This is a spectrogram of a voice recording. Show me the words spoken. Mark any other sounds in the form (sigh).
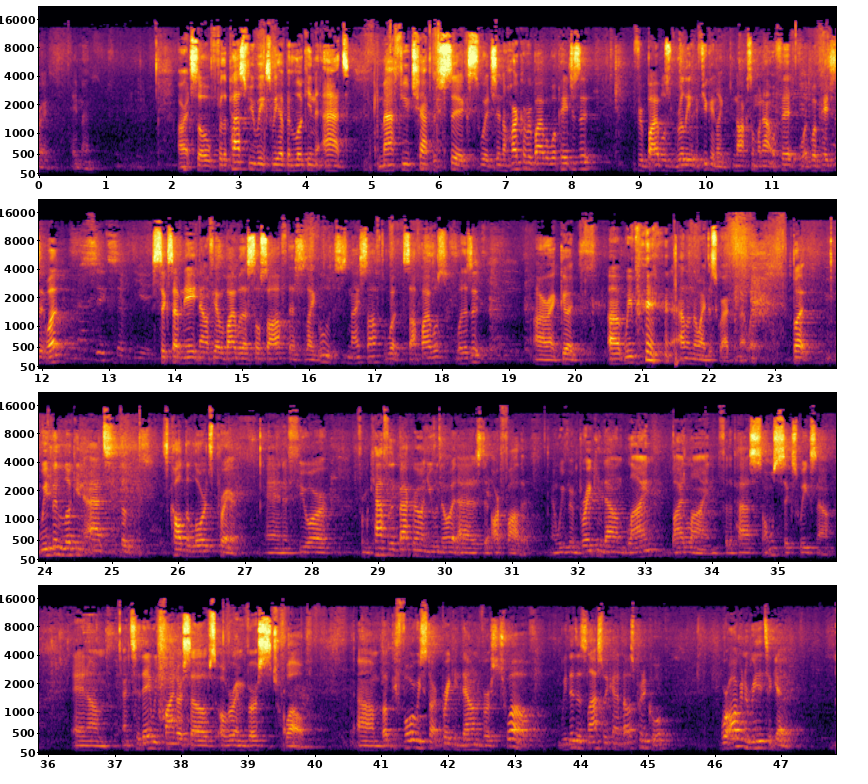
pray. Amen. All right, so for the past few weeks, we have been looking at Matthew chapter 6, which in the hardcover Bible, what page is it? If your Bible's really, if you can like knock someone out with it, what, what page is it? What? 678. 678. Now, if you have a Bible that's so soft, that's like, ooh, this is nice soft. What, soft Bibles? What is it? All right, good. Uh, we've, (laughs) I don't know why I described them that way. But we've been looking at the, it's called the Lord's Prayer. And if you are from a Catholic background, you will know it as the Our Father. And we've been breaking down line by line for the past almost six weeks now. And, um, and today we find ourselves over in verse 12. Um, but before we start breaking down verse 12, we did this last week and I thought it was pretty cool. We're all going to read it together.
